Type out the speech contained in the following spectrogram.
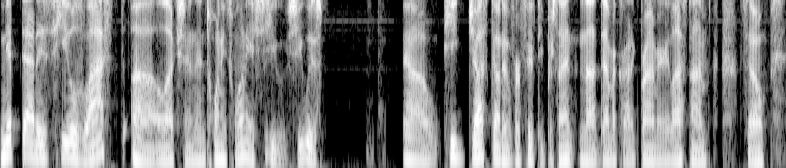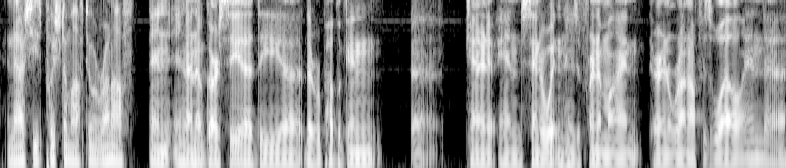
nipped at his heels last uh, election in 2020. She she was uh, he just got over 50% in that Democratic primary last time. So and now she's pushed him off to a runoff. And and I know Garcia, the uh, the Republican uh, candidate, and Sandra Whitten, who's a friend of mine, they're in a runoff as well. And uh,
